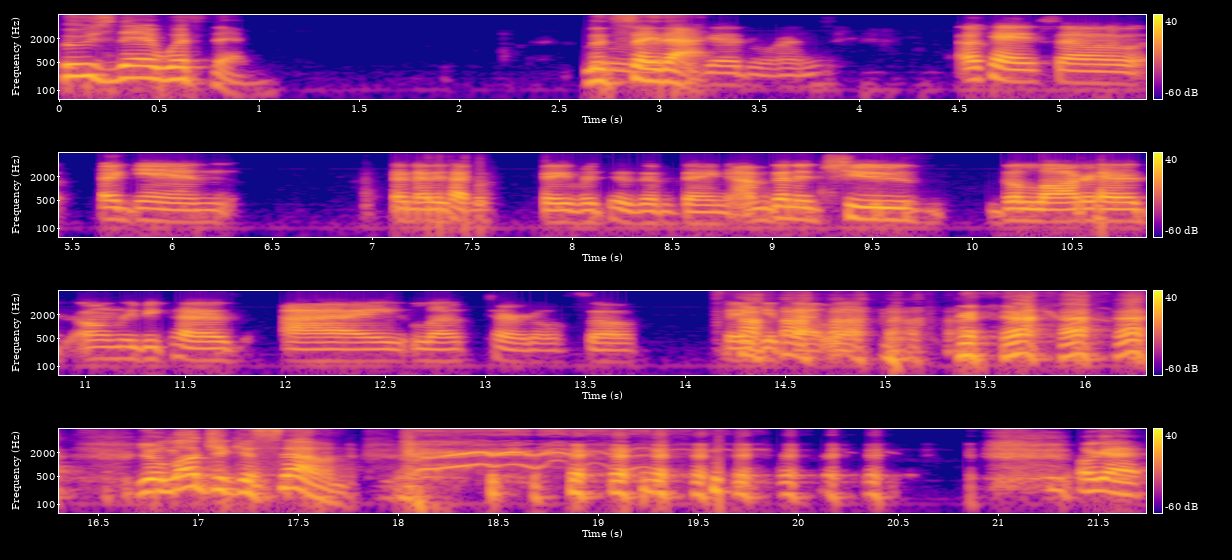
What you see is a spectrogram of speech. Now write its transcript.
Who's there with them? Let's Ooh, say that. good one. Okay, so again, another type of favoritism thing. I'm gonna choose the Loggerheads only because I love turtles. So they get that luck. Your logic is sound. okay,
